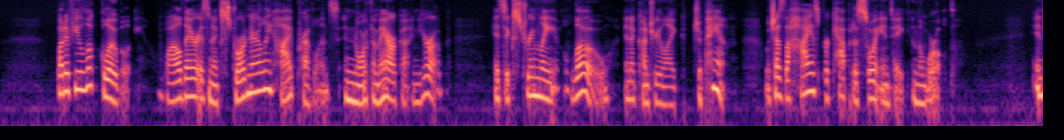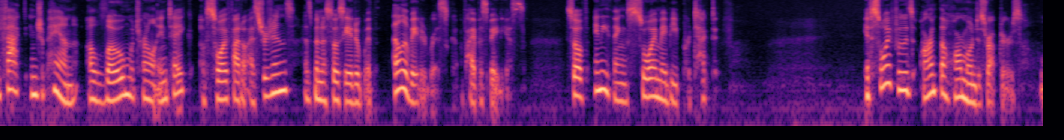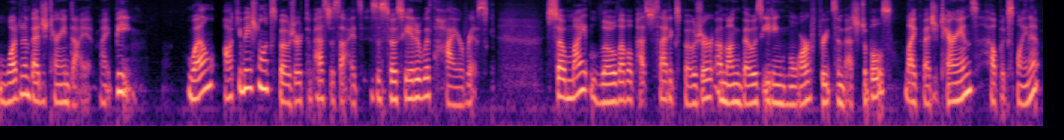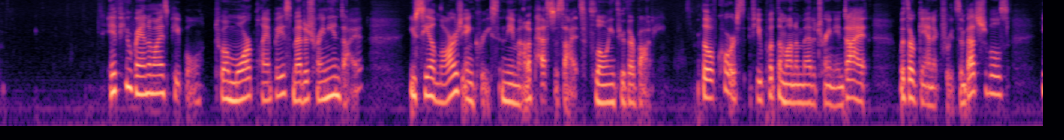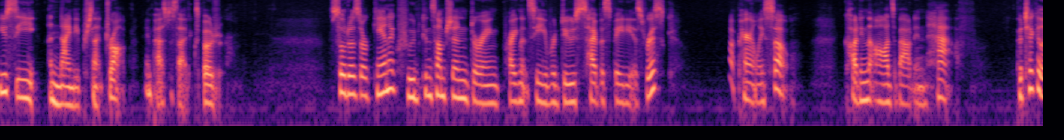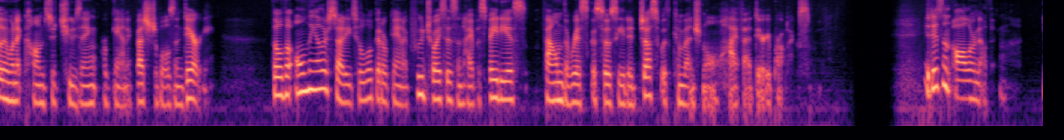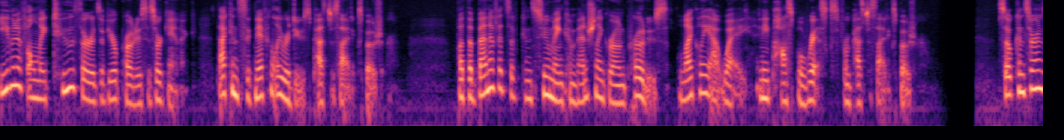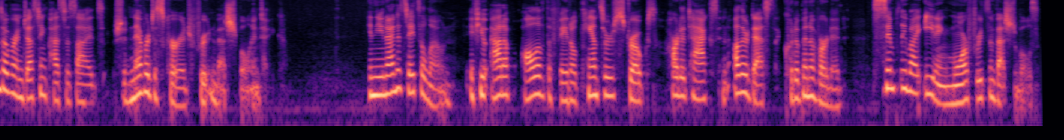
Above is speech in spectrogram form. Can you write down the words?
But if you look globally, while there is an extraordinarily high prevalence in North America and Europe, it's extremely low in a country like Japan, which has the highest per capita soy intake in the world. In fact, in Japan, a low maternal intake of soy phytoestrogens has been associated with elevated risk of hypospadias. So, if anything, soy may be protective. If soy foods aren't the hormone disruptors, what in a vegetarian diet might be. Well, occupational exposure to pesticides is associated with higher risk. So, might low level pesticide exposure among those eating more fruits and vegetables, like vegetarians, help explain it? If you randomize people to a more plant based Mediterranean diet, you see a large increase in the amount of pesticides flowing through their body. Though, of course, if you put them on a Mediterranean diet, with organic fruits and vegetables, you see a 90% drop in pesticide exposure. So, does organic food consumption during pregnancy reduce hypospadias risk? Apparently so, cutting the odds about in half, particularly when it comes to choosing organic vegetables and dairy. Though the only other study to look at organic food choices and hypospadias found the risk associated just with conventional high fat dairy products. It isn't all or nothing. Even if only two thirds of your produce is organic, that can significantly reduce pesticide exposure. But the benefits of consuming conventionally grown produce likely outweigh any possible risks from pesticide exposure. So, concerns over ingesting pesticides should never discourage fruit and vegetable intake. In the United States alone, if you add up all of the fatal cancers, strokes, heart attacks, and other deaths that could have been averted simply by eating more fruits and vegetables,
